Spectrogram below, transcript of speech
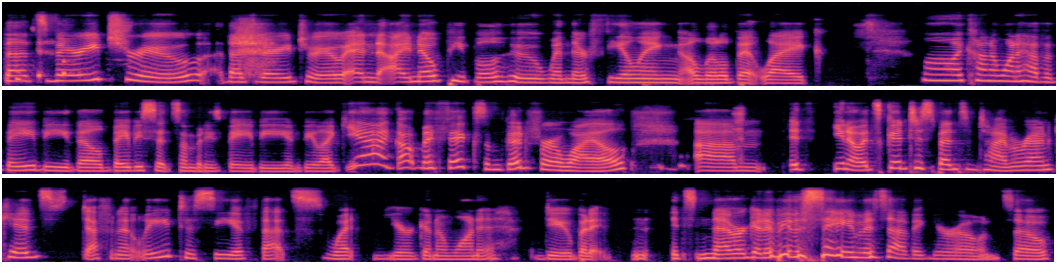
That's very true. That's very true. And I know people who, when they're feeling a little bit like, oh, I kind of want to have a baby, they'll babysit somebody's baby and be like, yeah, I got my fix. I'm good for a while. Um, it, you know, it's good to spend some time around kids, definitely, to see if that's what you're going to want to do. But it, it's never going to be the same as having your own. So,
